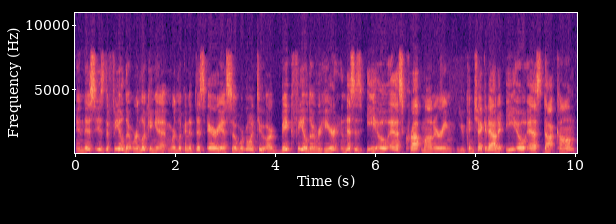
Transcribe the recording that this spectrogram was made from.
And this is the field that we're looking at, and we're looking at this area. So we're going to our big field over here, and this is EOS Crop Monitoring. You can check it out at eos.com,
